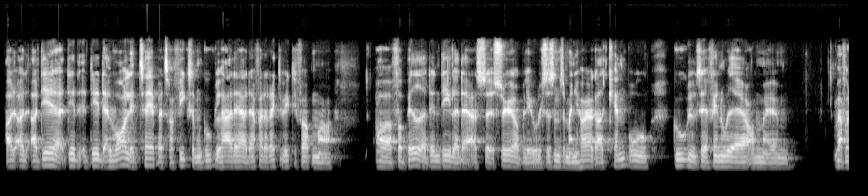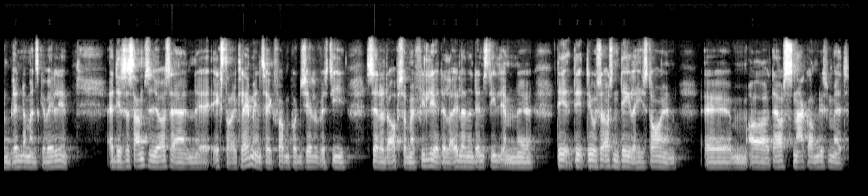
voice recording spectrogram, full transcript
Og, og, og det, er, det, det er et alvorligt tab af trafik, som Google har der, og derfor er det rigtig vigtigt for dem at, og forbedre den del af deres øh, søgeoplevelse, sådan så man i højere grad kan bruge Google til at finde ud af, om øh, hvad for en blender man skal vælge. At det så samtidig også er en øh, ekstra reklameindtægt for dem potentielt, hvis de sætter det op som affiliate eller et eller andet den stil, jamen øh, det, det, det er jo så også en del af historien. Øh, og der er også snak om ligesom, at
